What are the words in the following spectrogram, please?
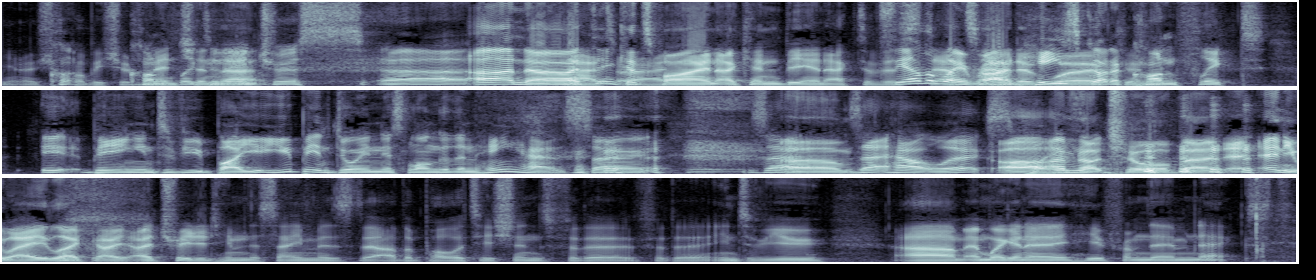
you know should, probably should Conflict mention of that. interest. Uh, Uh, no, I think it's fine. I can be an activist. it's the other way around. He's got a and- conflict. I being interviewed by you, you've been doing this longer than he has. So, is that, is that how it works? Uh, I'm not sure, but anyway, like I, I treated him the same as the other politicians for the for the interview, um, and we're going to hear from them next.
